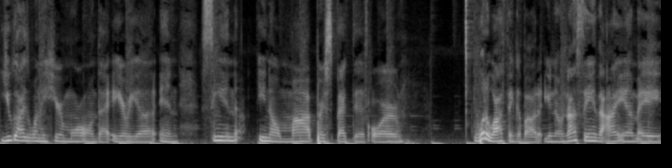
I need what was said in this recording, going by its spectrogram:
you guys want to hear more on that area and seeing, you know, my perspective or what do I think about it? You know, not saying that I am a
